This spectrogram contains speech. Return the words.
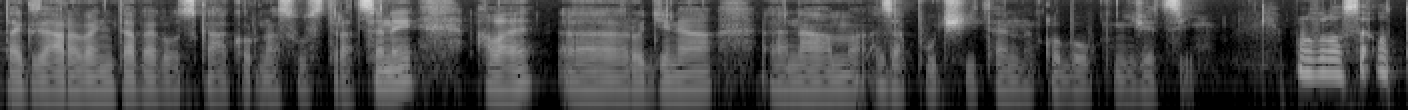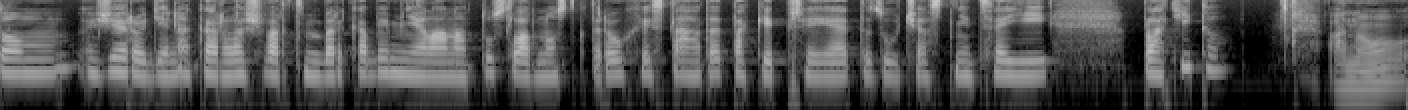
tak zároveň ta vévodská koruna jsou ztraceny, ale rodina nám zapůjčí ten klobouk knížecí. Mluvilo se o tom, že rodina Karla Schwarzenberga by měla na tu slavnost, kterou chystáte, taky přijet, zúčastnit se jí. Platí to? Ano,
